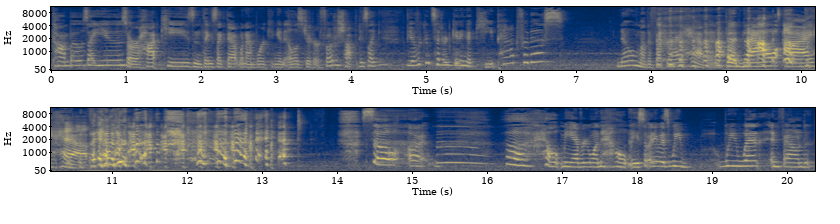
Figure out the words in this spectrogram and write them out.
combos I use or hotkeys and things like that when I'm working in Illustrator or Photoshop. And he's like, Have you ever considered getting a keypad for this? No, motherfucker, I haven't. But now I have. So, right. Oh, help me, everyone, help me. So, anyways, we we went and found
